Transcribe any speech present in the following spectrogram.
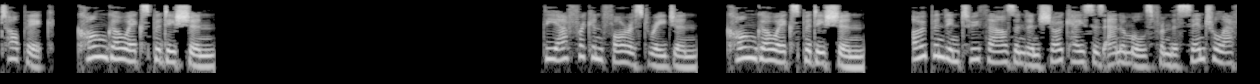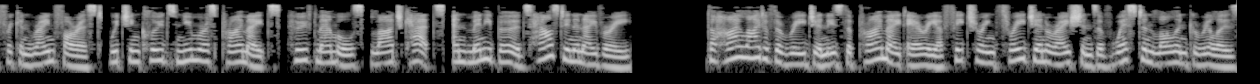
Topic: Congo expedition. The African Forest Region Congo expedition opened in 2000 and showcases animals from the Central African rainforest, which includes numerous primates, hooved mammals, large cats, and many birds housed in an aviary. The highlight of the region is the primate area featuring three generations of western lowland gorillas,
